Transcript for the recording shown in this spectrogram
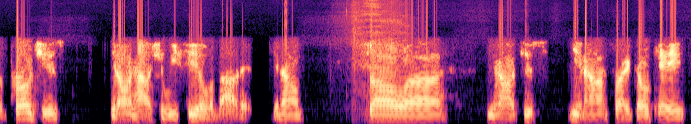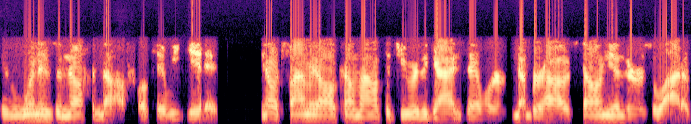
approaches, you know, and how should we feel about it, you know? So, uh, you know, it's just, you know, it's like, okay, when is enough enough? Okay, we get it. You know, it's finally all come out that you were the guys that were, remember how I was telling you there was a lot of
